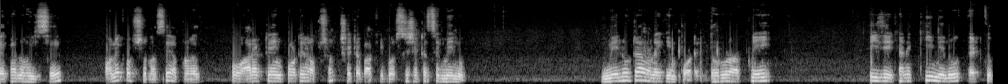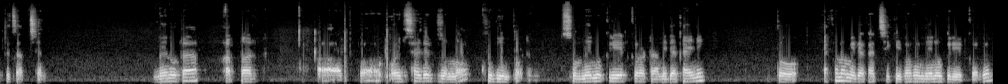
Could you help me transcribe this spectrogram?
দেখানো হয়েছে অনেক অপশন আছে আপনার ও আর একটা ইম্পর্টেন্ট অপশন সেটা বাকি পড়ছে সেটা হচ্ছে মেনু মেনুটা অনেক ইম্পর্টেন্ট ধরুন আপনি এই যে এখানে কি মেনু অ্যাড করতে চাচ্ছেন? মেনুটা আপনার ওয়েবসাইটের জন্য খুব ইম্পর্টেন্ট সো মেনু ক্রিয়েট করাটা আমি দেখাইনি। তো এখন আমি দেখাচ্ছি কীভাবে মেনু ক্রিয়েট করবেন।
